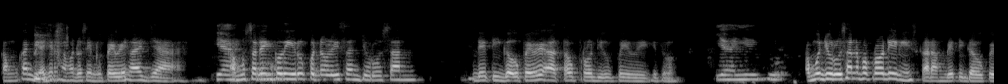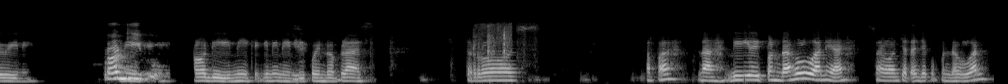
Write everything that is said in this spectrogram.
Kamu kan diajari sama dosen UPW saja. Ya, Kamu sering keliru penulisan jurusan D3 UPW atau prodi UPW gitu loh. Ya, ya Ibu. Kamu jurusan apa prodi nih sekarang D3 UPW ini? Prodi Ibu. Prodi ini kayak gini nih di Iya. poin 12. Terus apa? Nah, di pendahuluan ya, saya loncat aja ke pendahuluan.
